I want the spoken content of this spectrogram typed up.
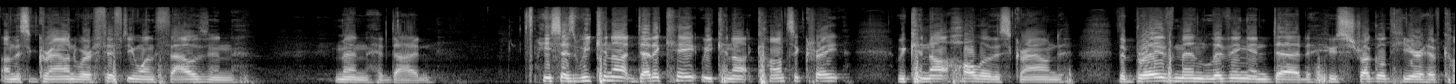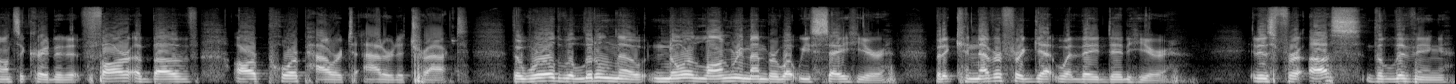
on this ground where 51,000 men had died. He says, We cannot dedicate, we cannot consecrate, we cannot hollow this ground. The brave men living and dead who struggled here have consecrated it far above our poor power to add or detract. The world will little note nor long remember what we say here, but it can never forget what they did here. It is for us, the living,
